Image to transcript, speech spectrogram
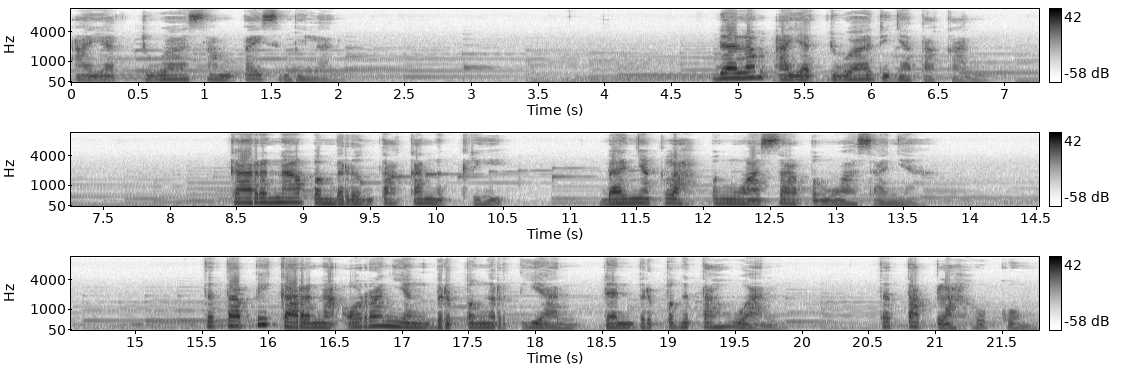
ayat 2 sampai 9 Dalam ayat 2 dinyatakan Karena pemberontakan negeri banyaklah penguasa-penguasanya tetapi karena orang yang berpengertian dan berpengetahuan, tetaplah hukum.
